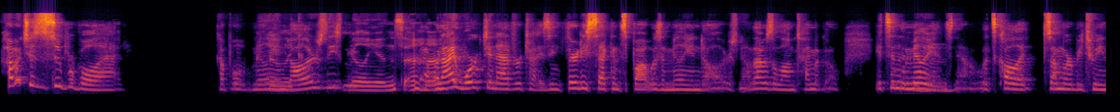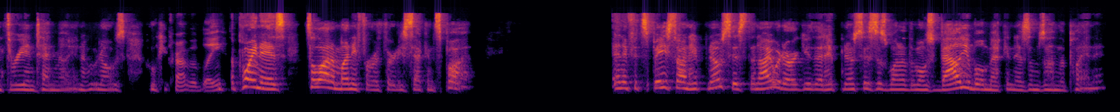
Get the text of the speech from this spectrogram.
how much is a Super Bowl ad? Couple million like dollars these 1000000s uh-huh. when i worked in advertising 30 second spot was a million dollars. Now that was a long time ago. It's in the 1000000s mm-hmm. now. Let's call it somewhere between 3 and 10 million. Who knows? Who can probably. The point is it's a lot of money for a 30 second spot. And if it's based on hypnosis then i would argue that hypnosis is one of the most valuable mechanisms on the planet.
